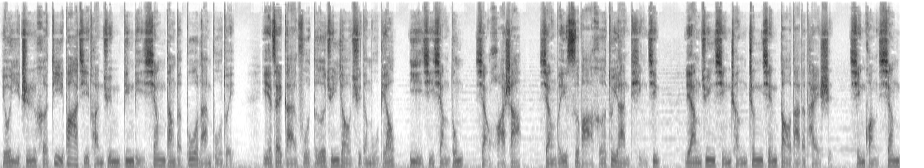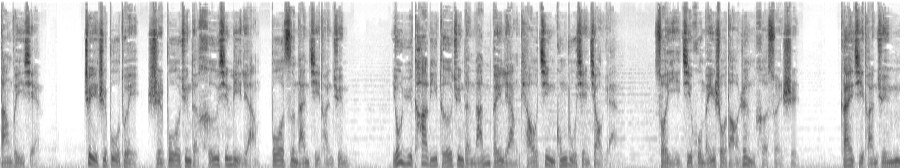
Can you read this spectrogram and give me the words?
有一支和第八集团军兵力相当的波兰部队，也在赶赴德军要去的目标，一级向东向华沙。向维斯瓦河对岸挺进，两军形成争先到达的态势，情况相当危险。这支部队是波军的核心力量——波兹南集团军。由于它离德军的南北两条进攻路线较远，所以几乎没受到任何损失。该集团军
